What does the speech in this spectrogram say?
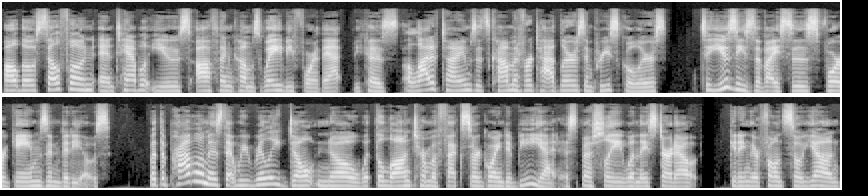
Although cell phone and tablet use often comes way before that, because a lot of times it's common for toddlers and preschoolers to use these devices for games and videos. But the problem is that we really don't know what the long term effects are going to be yet, especially when they start out getting their phones so young.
